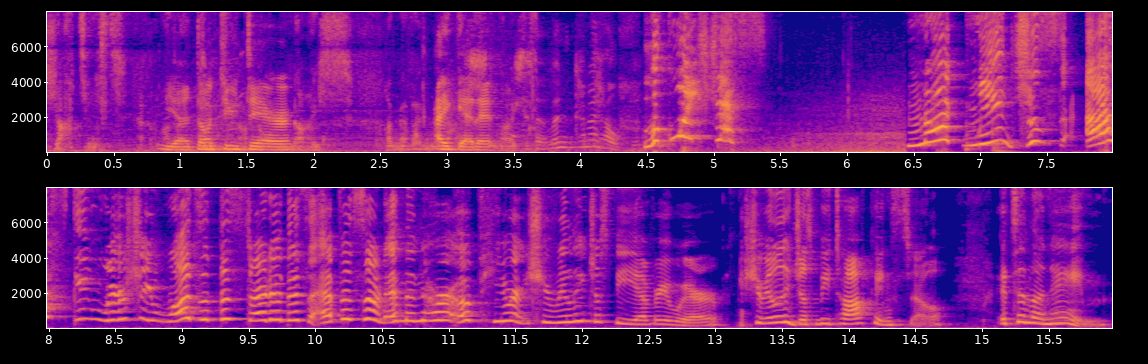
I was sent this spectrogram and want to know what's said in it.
Shut it. Yeah, don't you dare. Nice. I'm never I get it. Can I help Loquacious! Not me just asking where she was at the start of this episode and then her appearance. She really just be everywhere. She really just be talking still. It's in the name.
